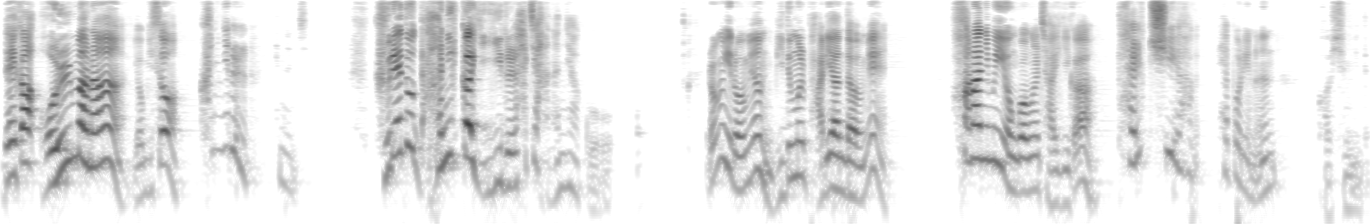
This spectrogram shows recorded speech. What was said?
내가 얼마나 여기서 큰 일을 했는지. 그래도 나니까 이 일을 하지 않았냐고. 여러분 이러면 믿음을 발휘한 다음에 하나님의 영광을 자기가 탈취해버리는 것입니다.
